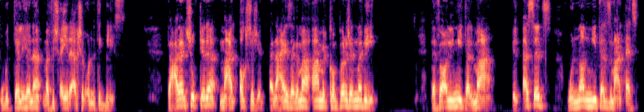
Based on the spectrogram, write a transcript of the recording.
وبالتالي هنا مفيش أي reaction قلنا take place تعال نشوف كده مع الأكسجين. أنا عايز يا جماعة أعمل comparison ما بين تفاعل ال metal مع ال acids وال non metals مع ال acid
